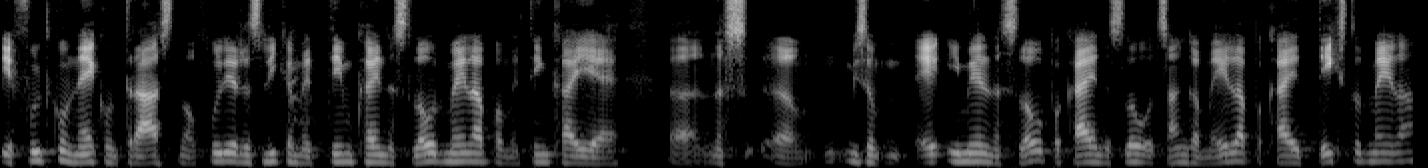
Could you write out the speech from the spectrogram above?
je fulko nekontrastno, fulje razlika med tem, kaj je naslov od maila, pa med tem, kaj je uh, nas, uh, mislim, e e-mail naslov, pa kaj je naslov od samega maila, pa kaj je tekst od maila.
